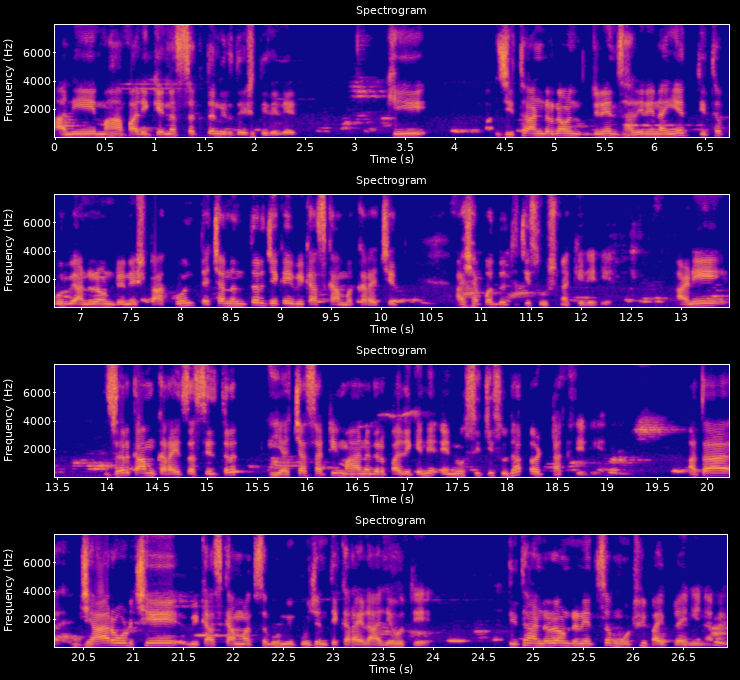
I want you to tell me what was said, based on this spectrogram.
आणि महापालिकेनं सक्त निर्देश दिलेले आहेत की जिथं अंडरग्राऊंड ड्रेनेज झालेली नाही आहेत तिथं पूर्वी अंडरग्राऊंड ड्रेनेज टाकून त्याच्यानंतर जे काही विकास कामं करायचे अशा पद्धतीची सूचना केलेली आहे. आणि जर काम करायचं असेल तर याच्यासाठी महानगरपालिकेने एन ओ सीची सुद्धा अट टाकलेली आहे. आता ज्या रोडचे विकास कामाचं भूमिपूजन ते करायला आले होते तिथं अंडरग्राऊंड ड्रेनेजचं मोठी पाईपलाईन येणार आहे.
